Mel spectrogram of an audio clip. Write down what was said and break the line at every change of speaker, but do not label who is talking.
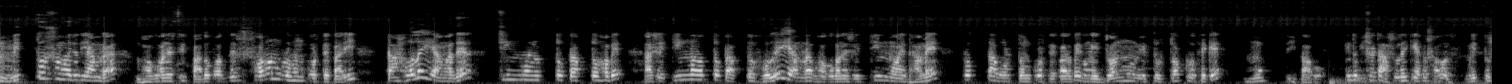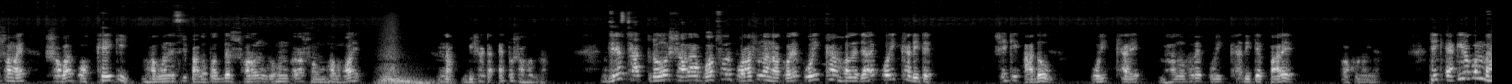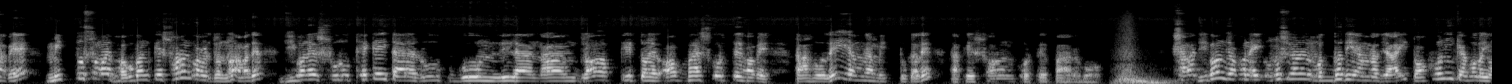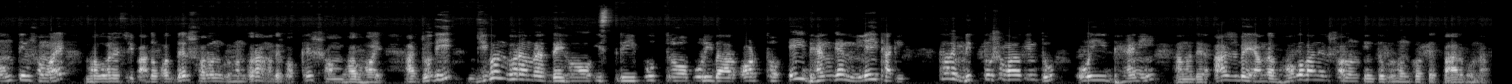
মৃত্যুর সময় যদি আমরা ভগবানের শ্রী পাদপদ্মের স্মরণ গ্রহণ করতে পারি, তাহলেই আমাদের চিন্ময়ত্ব প্রাপ্ত হবে। আর সেই চিন্ময়ত্ব প্রাপ্ত হলেই আমরা ভগবানের সেই চিন্ময় ধামে প্রত্যাবর্তন করতে পারব এবং এই জন্ম মৃত্যুর চক্র থেকে মুক্তি পাবো। কিন্তু বিষয়টা আসলে কি এত সহজ? মৃত্যুর সময় সবার পক্ষেই কি ভগবানের শ্রী পাদপদ্মের স্মরণ গ্রহণ করা সম্ভব হয়? না, বিষয়টা এত সহজ না। যে ছাত্র সারা বছর পড়াশোনা না করে পরীক্ষার হলে যায় পরীক্ষা দিতে, সে কি আদৌ পরীক্ষায় ভালোভাবে পরীক্ষা দিতে পারে? কখনোই না। ঠিক একই রকম ভাবে মৃত্যুর সময় ভগবানকে স্মরণ করার জন্য আমাদের জীবনের শুরু থেকেই তার রূপ, গুণ, লীলা, নাম, জপ, কীর্তনের অভ্যাস করতে হবে। তাহলেই আমরা মৃত্যুকালে তাকে স্মরণ করতে পারব। সারা জীবন যখন এই অনুশীলনের মধ্য দিয়ে আমরা যাই, তখনই কেবল ওই অন্তিম সময়ে ভগবানের শ্রী পাদপদ্মের স্মরণ গ্রহণ করা আমাদের পক্ষে সম্ভব হয়। আর যদি জীবনভর আমরা দেহ, স্ত্রী, পুত্র, পরিবার, অর্থ এই ধ্যান জ্ঞান নিয়েই থাকি, তাহলে মৃত্যুর সময়ও কিন্তু ওই ধ্যানই আমাদের আসবে আমরা ভগবানের স্মরণ কিন্তু গ্রহণ করতে পারব না।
